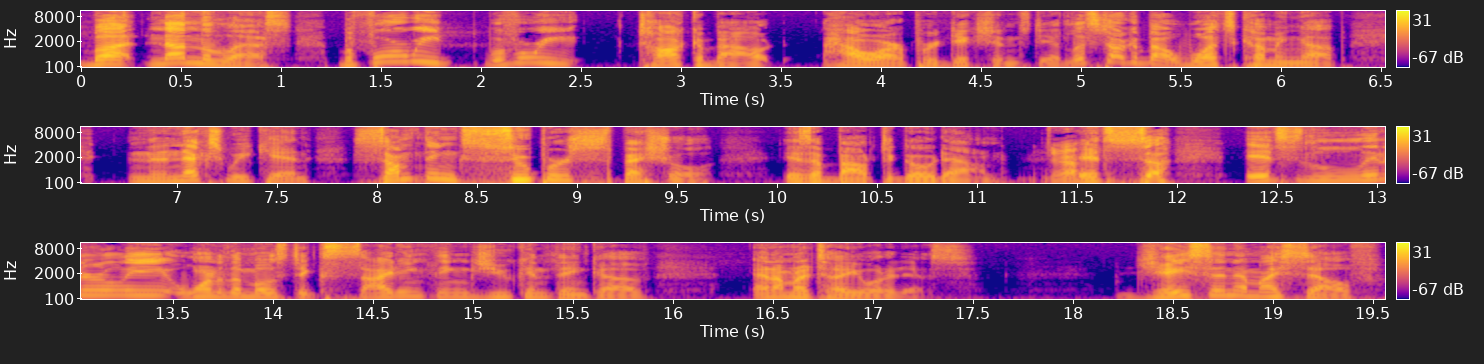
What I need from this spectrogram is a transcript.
But nonetheless, before we before we talk about how our predictions did, let's talk about what's coming up. In the next weekend, something super special is about to go down. Yeah. It's uh, it's literally one of the most exciting things you can think of, and I'm going to tell you what it is. Jason and myself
